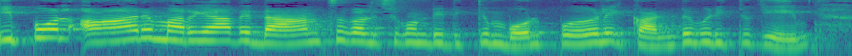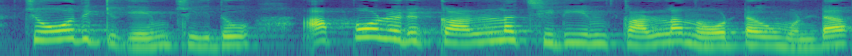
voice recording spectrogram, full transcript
ഇപ്പോൾ ആരും അറിയാതെ ഡാൻസ് കളിച്ചുകൊണ്ടിരിക്കുമ്പോൾ പേളി കണ്ടുപിടിക്കുകയും ചോദിക്കുകയും ചെയ്തു. അപ്പോൾ ഒരു കള്ള ചിരിയും കള്ള നോട്ടവുമുണ്ട്.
